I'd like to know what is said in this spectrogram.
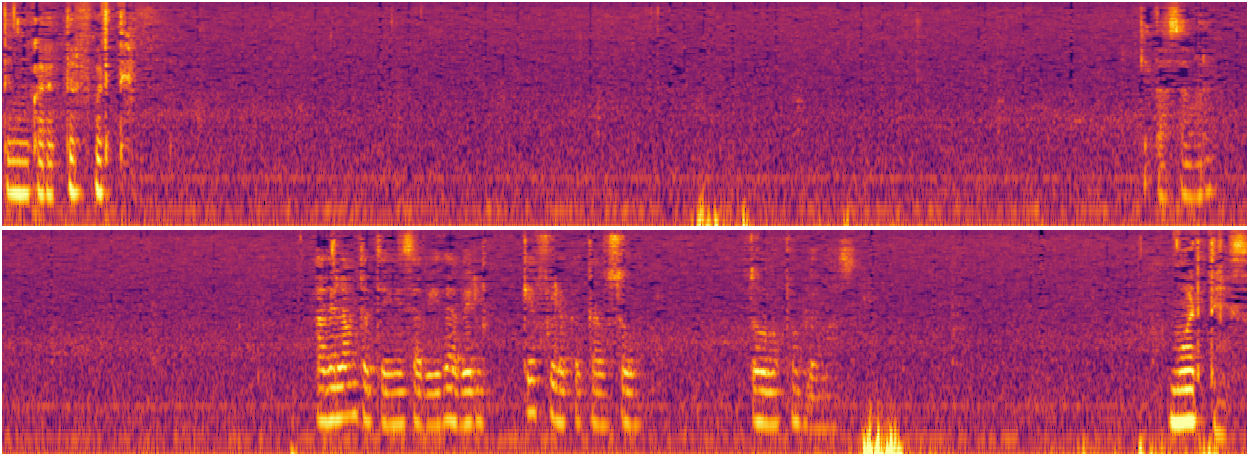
Tengo un carácter fuerte. ¿Qué pasa ahora? Adelántate en esa vida a ver qué fue lo que causó todos los problemas. Muertes.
